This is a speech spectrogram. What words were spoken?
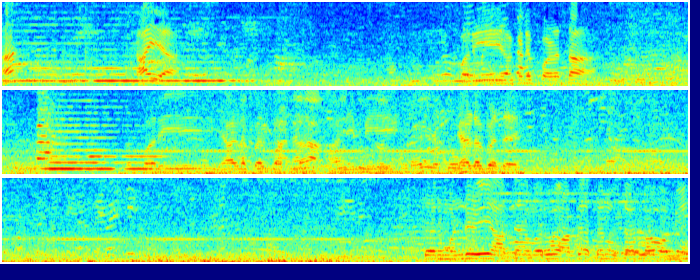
हा? काय या? परी याकडे पळता. दुपारी ह्या डब्यात बसला आणि मी ह्या डब्यात आहे. तर मंडळी आता बरोबर अभ्यासन उतरलो आम्ही.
